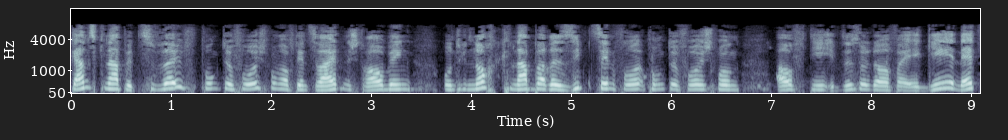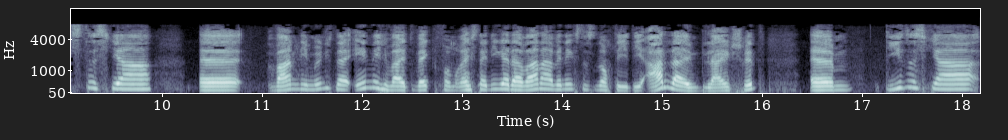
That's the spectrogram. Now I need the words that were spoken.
ganz knappe 12 Punkte Vorsprung auf den zweiten Straubing und noch knappere 17 Vor Punkte Vorsprung auf die Düsseldorfer EG. Letztes Jahr äh, waren die Münchner ähnlich weit weg vom Rest der Liga, da waren aber wenigstens noch die, die Adler im Gleichschritt. Ähm, dieses Jahr,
